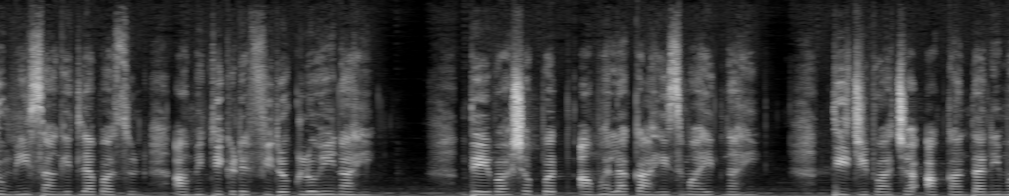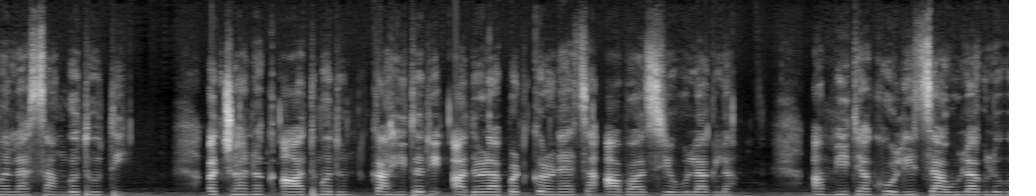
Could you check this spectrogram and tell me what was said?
तुम्ही सांगितल्यापासून आम्ही तिकडे फिरकलोही नाही. देवा शपथ आम्हाला काहीच माहीत नाही. ती जीवाच्या आकांताने मला सांगत होती. अचानक आतमधून काहीतरी आदळापट करण्याचा आवाज येऊ लागला. आम्ही त्या खोलीत जाऊ लागलो.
